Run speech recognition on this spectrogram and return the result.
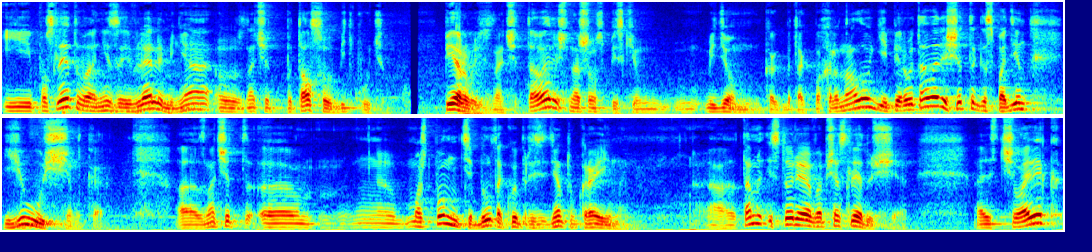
и после этого они заявляли, меня, э, значит, пытался убить Путин. Первый, значит, товарищ в нашем списке, идем как бы так по хронологии, первый товарищ это господин Ющенко. А, значит, э, может помните, был такой президент Украины. А, там история вообще следующая. Человек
